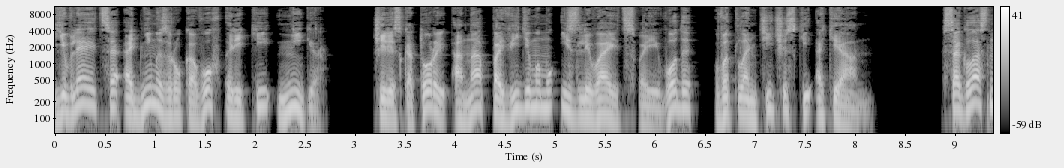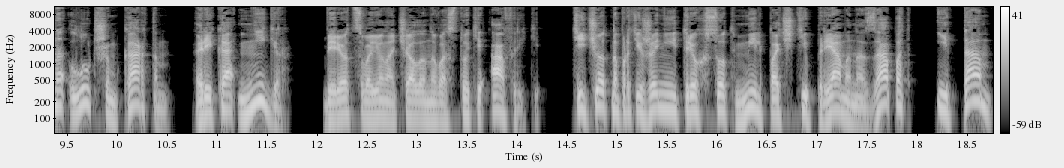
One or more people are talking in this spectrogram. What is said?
является одним из рукавов реки Нигер, через который она, по-видимому, изливает свои воды в Атлантический океан. Согласно лучшим картам, река Нигер берет свое начало на востоке Африки, течет на протяжении 300 миль почти прямо на запад и там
